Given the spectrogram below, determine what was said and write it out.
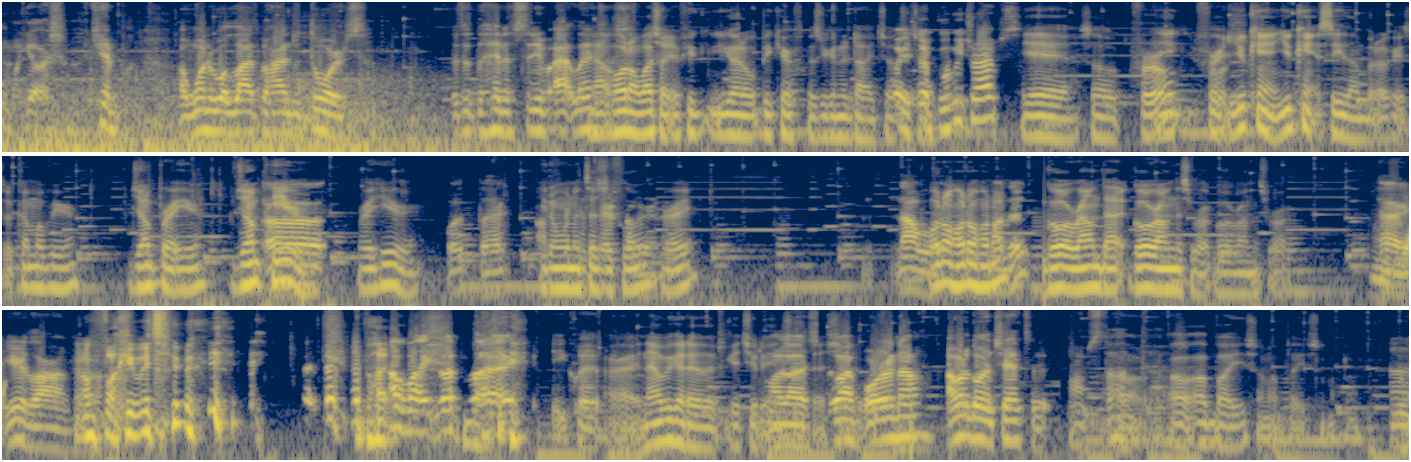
Oh my gosh, I can't. I wonder what lies behind the doors. Is it the hidden city of Atlantis? Now hold on, watch out. If you you gotta be careful because you're gonna die, Joe. Wait, is there booby traps? Yeah. So For real? you, for you can't you can't see them, but okay. So come over here. Jump right here. Jump here. Uh, right here. What the heck? You don't want to touch the floor, right? Now Hold on, hold on, hold on. Go around that. Go around this rock. Go around this rock. Alright, you're lying. bro. I'm fucking with you. Bye. I'm like, what the heck? Equip. All right, now we gotta get you to Oh my enchant gosh, that do I have shit. aura now? I want to go enchant it. Oh, Oh, stop. I'll, I'll buy you some. I'll buy you some.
